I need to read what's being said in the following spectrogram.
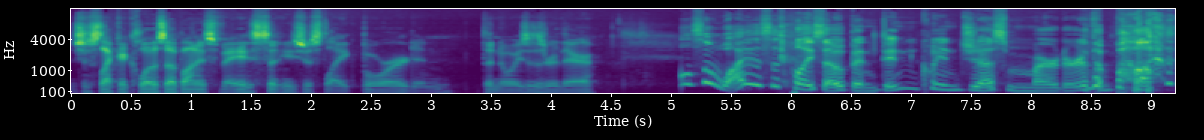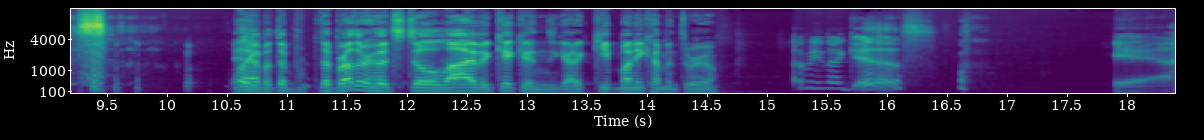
It's just like a close up on his face, and he's just like bored, and the noises are there. Also, why is this place open? Didn't Quinn just murder the boss? Yeah, but the the Brotherhood's still alive and kicking. You got to keep money coming through. I mean, I guess. Yeah.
